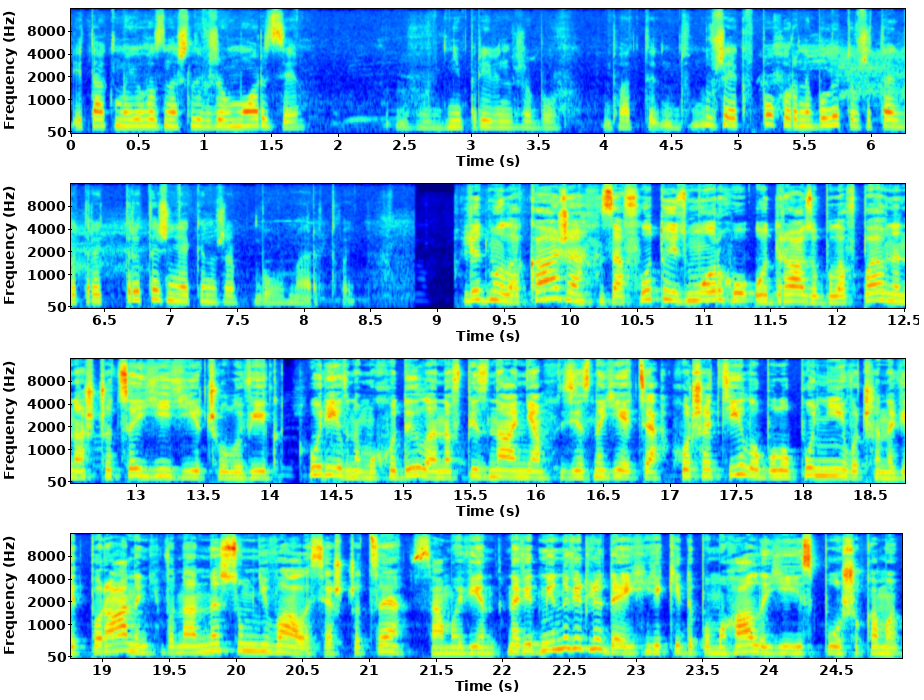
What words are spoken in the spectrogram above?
І так ми його знайшли вже в морзі. В Дніпрі він вже був. Два ну, вже як в похорони були, то вже так якби три, три тижні, як він вже був мертвий. Людмила каже, за фото із моргу одразу була впевнена, що це її чоловік. У рівному ходила на впізнання. Зізнається, хоча тіло було понівечене від поранень, вона не сумнівалася, що це саме він, на відміну від людей, які допомагали їй з пошуками.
